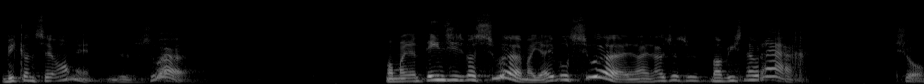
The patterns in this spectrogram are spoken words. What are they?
Wie kan sê amen? Dis so. Maar my intensies was so, maar jy wil so en nou is so maar wie's nou reg? So.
